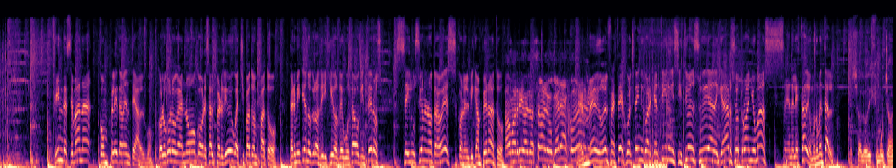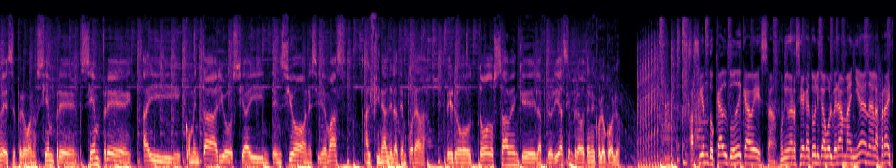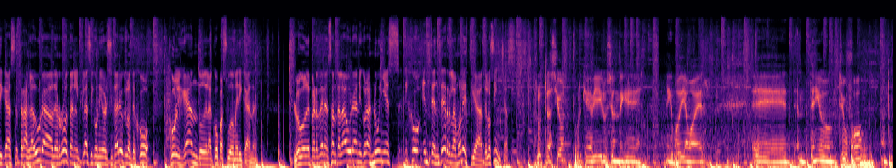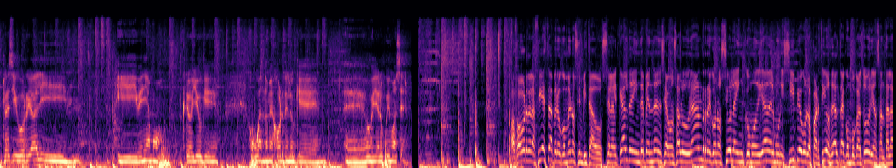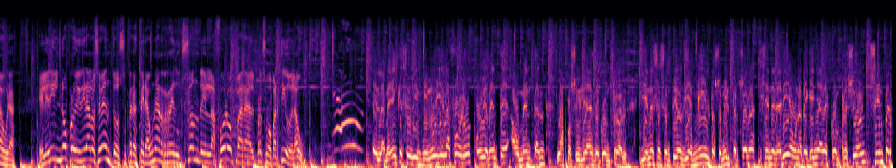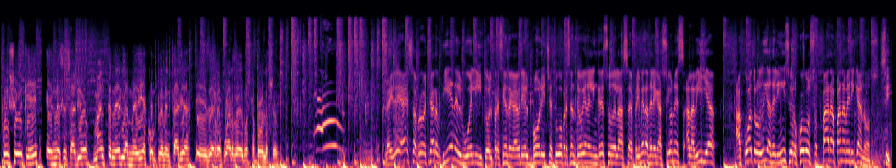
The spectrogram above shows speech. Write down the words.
Fin de semana completamente albo. Colo Colo ganó, Cobresal perdió y Guachipato empató, permitiendo que los dirigidos de Gustavo Quinteros se ilusionen otra vez con el bicampeonato. Vamos arriba los salvos, carajo. dale. En medio del festejo, el técnico argentino insistió en su idea de quedarse otro año más en el Estadio Monumental. Ya lo dije muchas veces, pero bueno, siempre, siempre hay comentarios y hay intenciones y demás al final de la temporada. Pero todos saben que la prioridad siempre la va a tener Colo Colo. Haciendo caldo de cabeza. Universidad Católica volverá mañana a las prácticas tras la dura derrota en el clásico universitario que los dejó colgando de la Copa Sudamericana. Luego de perder en Santa Laura, Nicolás Núñez dijo entender la molestia de los hinchas. frustración porque había ilusión de que, podíamos haber eh, tenido un triunfo ante un clásico rival y, y veníamos, creo yo, que jugando mejor de lo que eh, hoy ya lo pudimos hacer. A favor de la fiesta, pero con menos invitados. El alcalde de Independencia, Gonzalo Durán, reconoció la incomodidad del municipio con los partidos de alta convocatoria en Santa Laura. El edil no prohibirá los eventos, pero espera una reducción del aforo para el próximo partido de la U. en la medida en que se disminuye el aforo, obviamente aumentan las posibilidades de control. Y en ese sentido, 10.000, 12.000 personas generaría una pequeña descompresión sin perjuicio de que es necesario mantener las medidas complementarias eh, de resguardo de nuestra población. La idea es aprovechar bien el vuelito. El presidente Gabriel Boric estuvo presente hoy en el ingreso de las eh, primeras delegaciones a la villa a cuatro días del inicio de los Juegos para Panamericanos. Sí,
